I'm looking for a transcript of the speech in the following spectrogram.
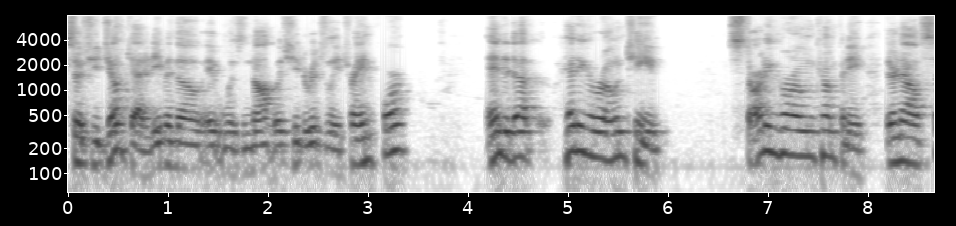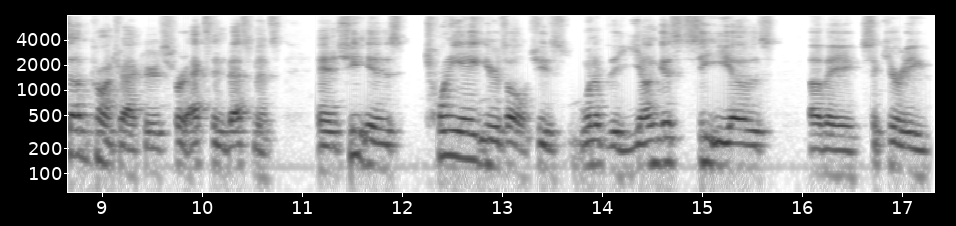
So she jumped at it, even though it was not what she'd originally trained for. Ended up heading her own team, starting her own company. They're now subcontractors for X Investments, and she is 28 years old. She's one of the youngest CEOs of a security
